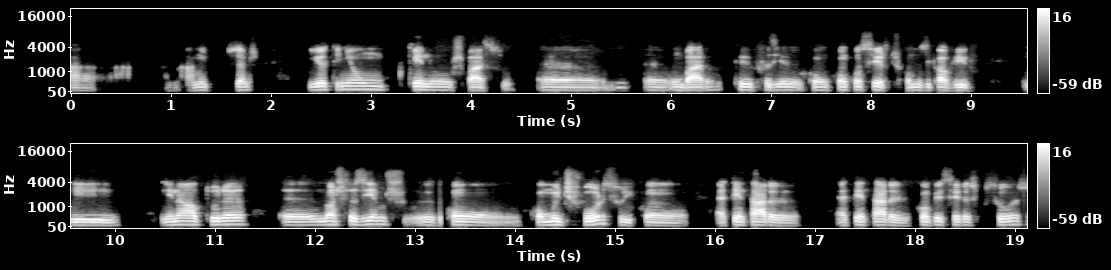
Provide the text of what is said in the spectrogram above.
há, há muitos anos e eu tinha um pequeno espaço, uh, um bar que fazia com, com concertos, com música ao vivo e, e na altura uh, nós fazíamos uh, com, com muito esforço e com a tentar a tentar convencer as pessoas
